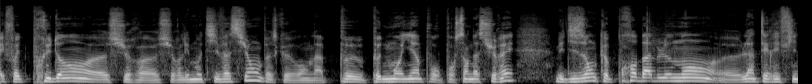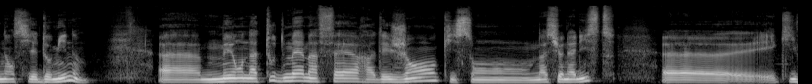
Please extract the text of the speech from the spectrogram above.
Il faut être prudent euh, sur, euh, sur les motivations parce qu'on a peu, peu de moyens pour, pour s'en assurer. Mais disons que probablement euh, l'intérêt financier domine. mais on a tout de même affaire à des gens qui sont nationalistes et qui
